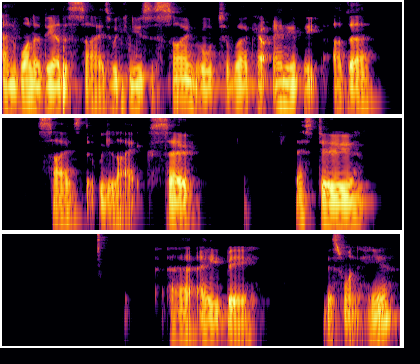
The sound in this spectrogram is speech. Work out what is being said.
and one of the other sides, we can use the sine rule to work out any of the other sides that we like. So let's do uh, AB, this one here.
